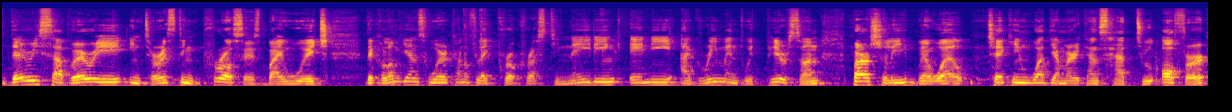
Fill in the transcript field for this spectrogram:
there is a very interesting process by which the Colombians were kind of like procrastinating any agreement with Pearson, partially while checking what the Americans had to offer.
